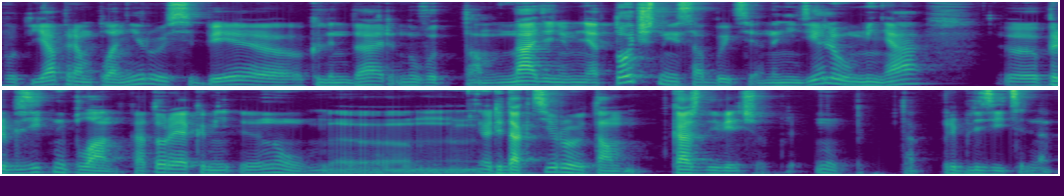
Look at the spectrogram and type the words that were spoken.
Вот я прям планирую себе календарь, ну, вот там на день у меня точные события, на неделю у меня приблизительный план, который я ну, э, редактирую там каждый вечер, ну, так, приблизительно.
